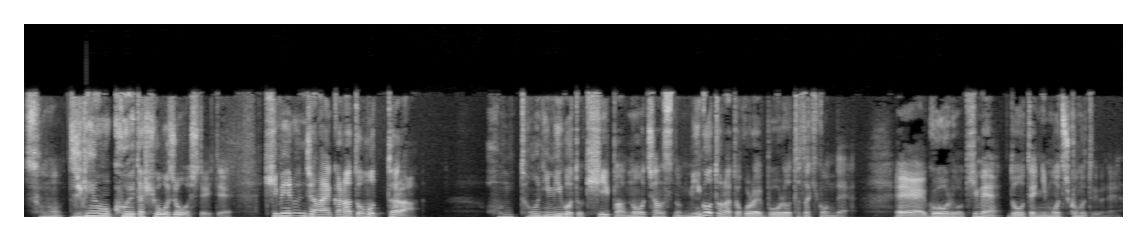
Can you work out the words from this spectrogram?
その次元を超えた表情をしていて、決めるんじゃないかなと思ったら、本当に見事キーパーノーチャンスの見事なところへボールを叩き込んで、えー、ゴールを決め、同点に持ち込むというね。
